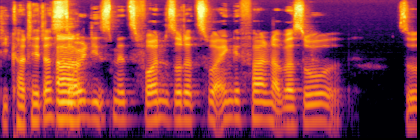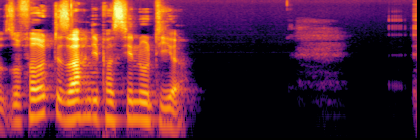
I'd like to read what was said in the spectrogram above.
Die Katheter-Story, äh, die ist mir jetzt vorhin so dazu eingefallen, aber so, so, so verrückte Sachen, die passieren nur dir.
